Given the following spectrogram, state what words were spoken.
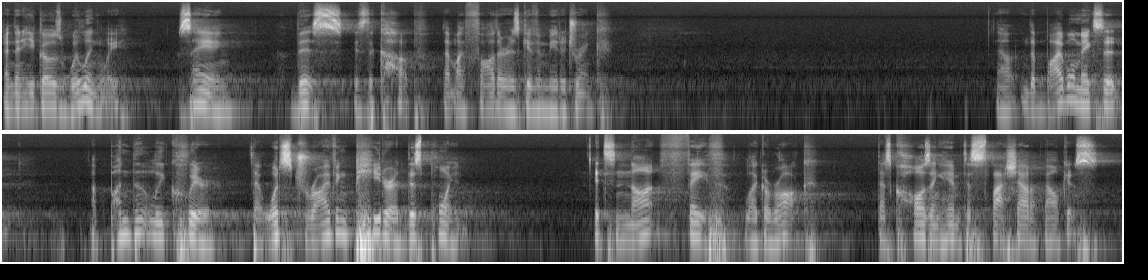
And then he goes willingly, saying, This is the cup that my Father has given me to drink. Now, the Bible makes it abundantly clear that what's driving Peter at this point, it's not faith like a rock that's causing him to slash out at Malchus.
